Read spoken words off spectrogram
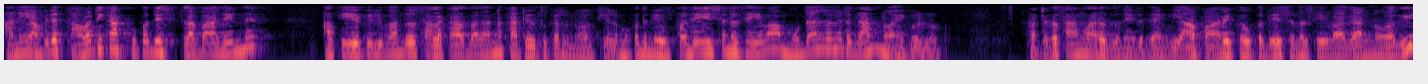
අනේ අපිට තව ටිකක් උපදෙස් ලබා දෙන්න අපි ඒ පිළිබඳව සලකා බලන්න කටයුතු කරනවා කියලා. මොකද මේ උපදේශන සේවා මුදල් වලට ගන්නවා ඒගොල්ලෝ. රටක සංවර්ධනයට දැන් ව්‍යාපාරික උපදේශන සේවා ගන්නවා වගේ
